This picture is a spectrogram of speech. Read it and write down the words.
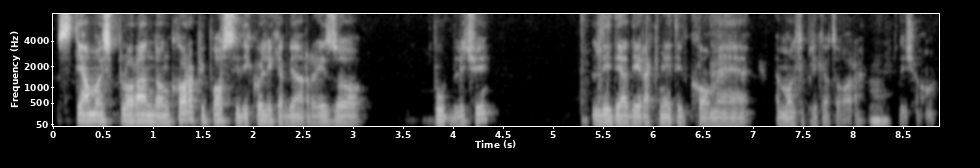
stiamo esplorando ancora più posti di quelli che abbiamo reso pubblici l'idea di React Native come moltiplicatore, diciamo.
